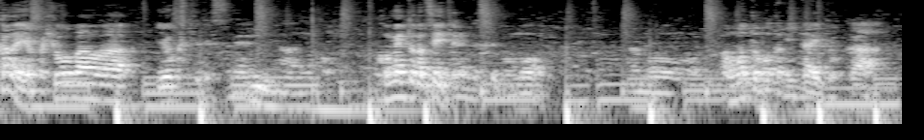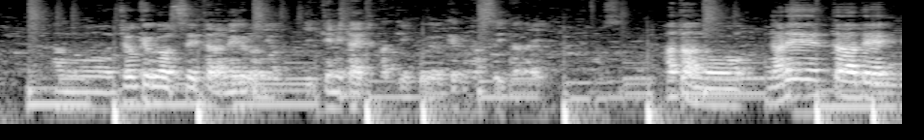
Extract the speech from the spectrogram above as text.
かなりやっぱ評判は良くてですね、うんあのコメントがついてるんですけどもあの、まあもっともっと見たいとかあの状況が落ち着いたら目黒に行ってみたいとかっていう声が結構多数いただいてあとあのナレーターで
